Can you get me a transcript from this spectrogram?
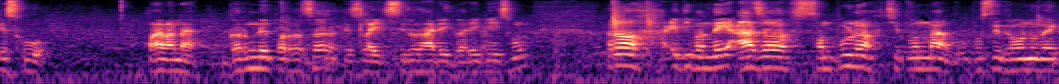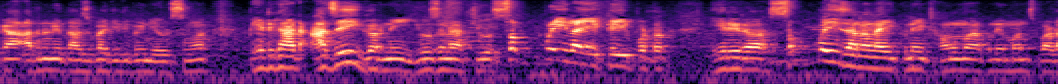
त्यसको पालना गर्नु नै पर्दछ र त्यसलाई शिरोधारी गरेकै छौँ। र यति भन्दै आज सम्पूर्ण चितवनमा उपस्थित रहनुभएका आदरणीय दाजुभाइ दिदीबहिनीहरूसँग भेटघाट आजै गर्ने योजना थियो। सबैलाई एकैपटक हेरेर सबैजनालाई कुनै ठाउँमा कुनै मञ्चबाट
